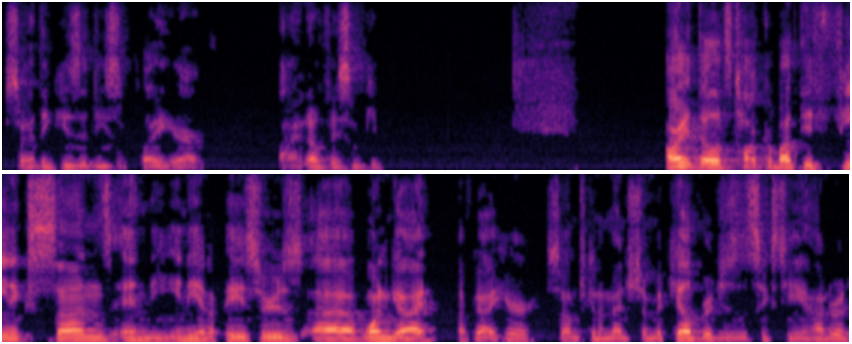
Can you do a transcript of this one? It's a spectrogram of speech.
So I think he's a decent play here, uh, and hopefully some people all right, though, let's talk about the Phoenix Suns and the Indiana Pacers. Uh, one guy I've got here, so I'm just going to mention him. Mikal Bridges at 6,800.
